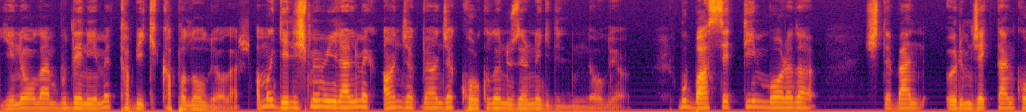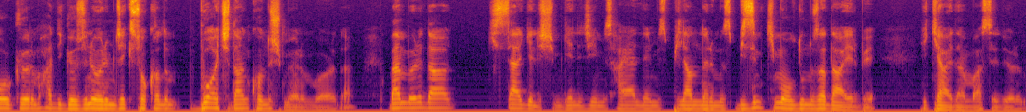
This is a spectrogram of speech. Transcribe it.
yeni olan bu deneyime tabii ki kapalı oluyorlar. Ama gelişme ve ilerlemek ancak ve ancak korkuların üzerine gidildiğinde oluyor. Bu bahsettiğim bu arada işte ben örümcekten korkuyorum hadi gözüne örümcek sokalım. Bu açıdan konuşmuyorum bu arada. Ben böyle daha kişisel gelişim, geleceğimiz, hayallerimiz, planlarımız, bizim kim olduğumuza dair bir hikayeden bahsediyorum.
